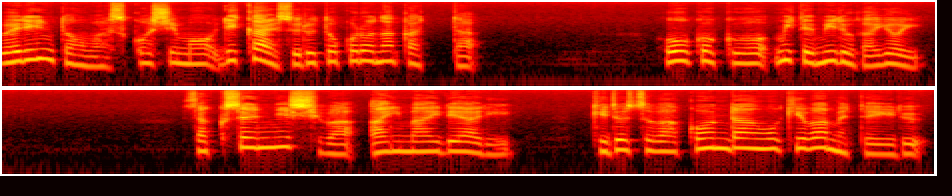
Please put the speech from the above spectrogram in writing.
ウェリントンは少しも理解するところなかった。報告を見てみるがよい。作戦日誌は曖昧であり、記述は混乱を極めている。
